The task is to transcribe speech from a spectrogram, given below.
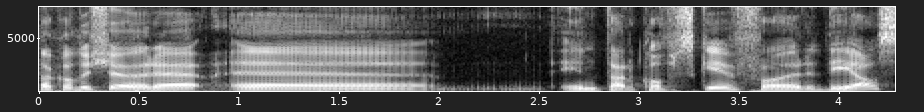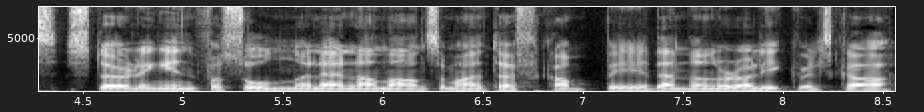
Da kan du kjøre eh, inn Tarkovskij for Diaz, Stirling inn for Son eller en eller annen som har en tøff kamp i denne, når du allikevel skal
